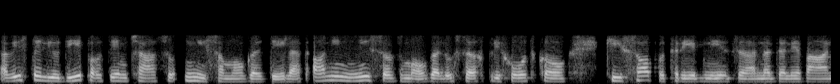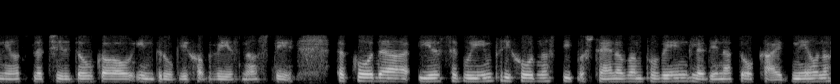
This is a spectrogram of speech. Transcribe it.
A veste, ljudje pa v tem času niso mogli delati. Oni niso zmogli vseh prihodkov, ki so potrebni za nadaljevanje odplačil dolgov in drugih obveznosti. Tako da jaz se bojim prihodnosti, pošteno vam povem, glede na to, kaj dnevno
